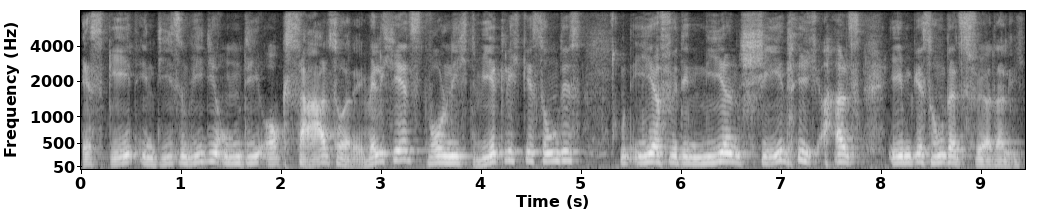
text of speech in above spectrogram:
es geht in diesem Video um die Oxalsäure, welche jetzt wohl nicht wirklich gesund ist und eher für die Nieren schädlich als eben gesundheitsförderlich.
